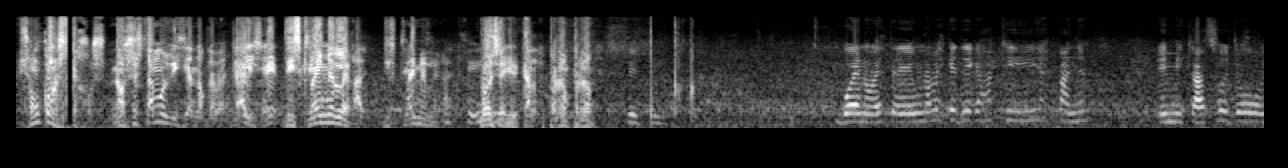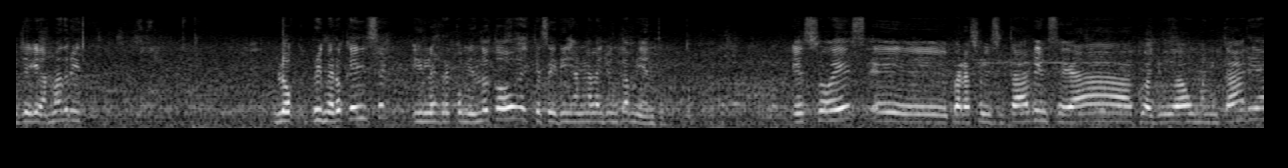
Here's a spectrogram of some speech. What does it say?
son consejos, no os estamos diciendo que vengáis, ¿eh? disclaimer legal, disclaimer legal. Sí. Puedes seguir, Carla, perdón, perdón. Sí, sí. Bueno, este, una vez que llegas aquí a España, en mi caso yo llegué a Madrid. Lo primero que hice, y les recomiendo a todos, es que se dirijan al ayuntamiento. Eso es eh, para solicitar bien sea tu ayuda humanitaria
